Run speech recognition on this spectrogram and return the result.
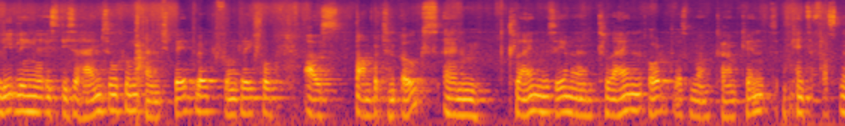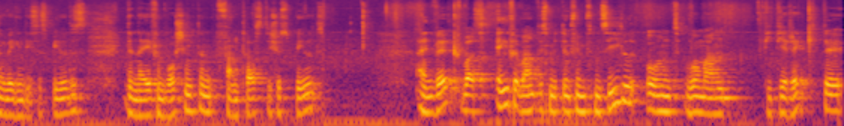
Lieblinge ist diese Heimsuchung, ein Spätwerk von Greco aus Dumbarton Oaks, einem kleinen Museum, in einem kleinen Ort, was man kaum kennt. Man kennt es fast nur wegen dieses Bildes. In der Nähe von Washington, fantastisches Bild. Ein Werk, was eng verwandt ist mit dem fünften Siegel und wo man die direkte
